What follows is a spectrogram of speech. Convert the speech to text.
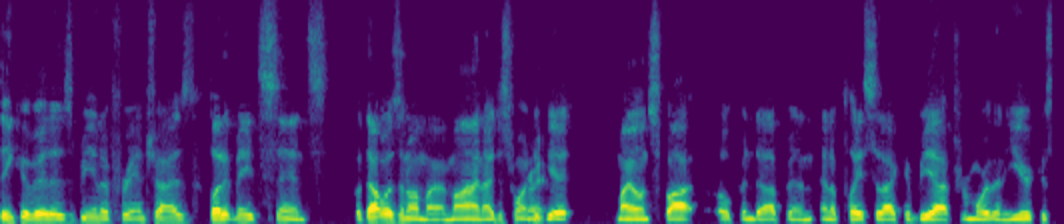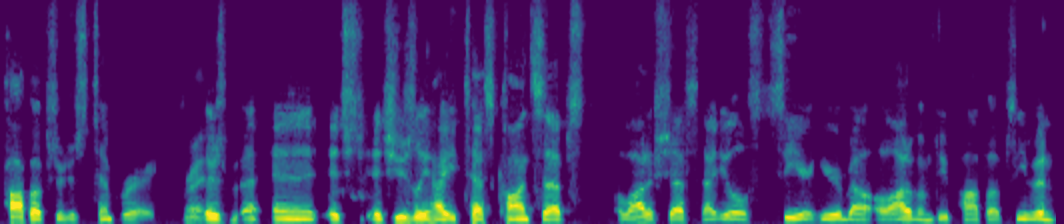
think of it as being a franchise, but it made sense. But that wasn't on my mind. I just wanted Right. to get my own spot opened up and, and a place that I could be at for more than a year because pop ups are just temporary Right. there's uh, and it's it's usually how you test concepts a lot of chefs that you'll see or hear about a lot of them do pop-ups. Even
